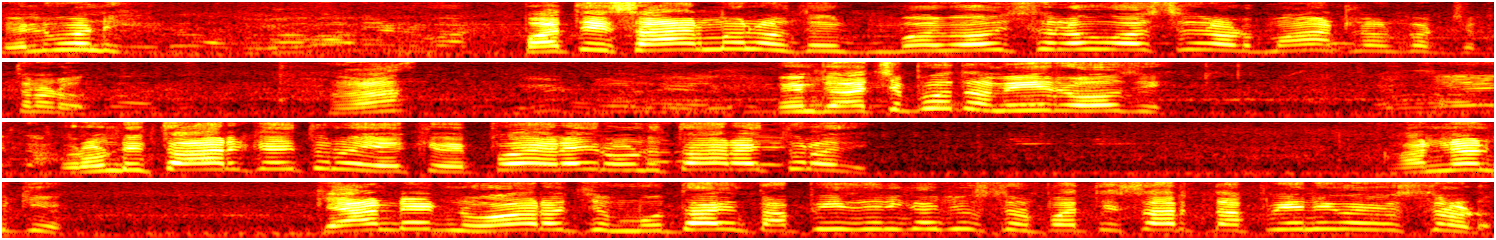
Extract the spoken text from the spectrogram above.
పిలువండి. ప్రతిసారి మనం వయసులో వస్తున్నాడు మాట్లాడుకొని చెప్తున్నాడు? మేము చచ్చిపోతాం ఈ రోజు. రెండు తారీఖు అవుతున్నాయి ఎఫ్ఐఆర్ రెండు తారీఖు అవుతున్నది. అన్నానికి క్యాండిడేట్ నువ్వు వచ్చి ముద్దాయిని తప్పిదిగా చూస్తున్నాడు. ప్రతిసారి తప్పినిగా చూస్తున్నాడు.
